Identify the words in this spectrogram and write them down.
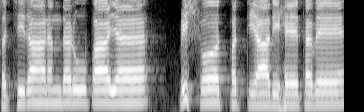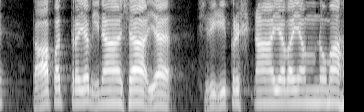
सच्चिदानन्दरूपाय विश्वोत्पत्त्यादिहेतवे तापत्रयविनाशाय श्रीकृष्णाय वयं नुमः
